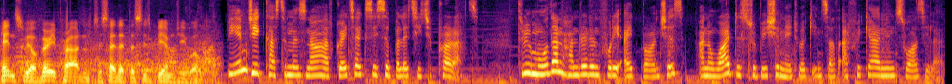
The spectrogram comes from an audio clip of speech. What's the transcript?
Hence, we are very proud to say that this is BMG World. BMG customers now have greater accessibility to products through more than 148 branches and a wide distribution network in South Africa and in Swaziland.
